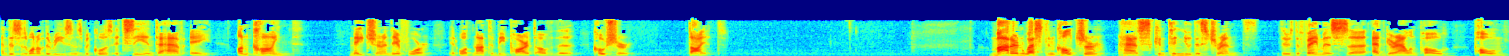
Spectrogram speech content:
And this is one of the reasons because it's seen to have a unkind nature, and therefore it ought not to be part of the kosher diet. Modern Western culture has continued this trend. There's the famous uh, Edgar Allan Poe poem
